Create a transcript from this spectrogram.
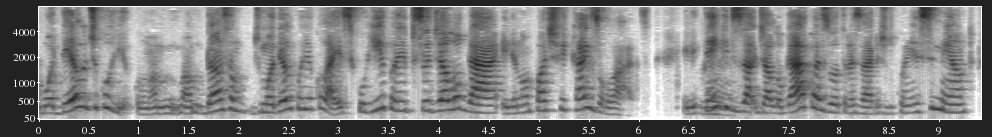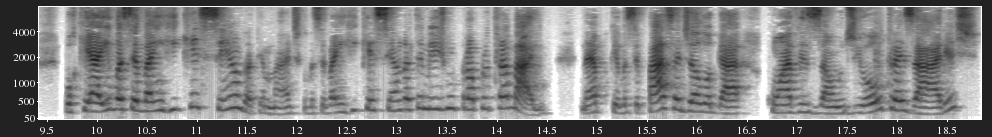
Modelo de currículo, uma, uma, mudança de modelo curricular. Esse currículo ele precisa dialogar, ele não pode ficar isolado. Ele tem que é. dialogar com as outras áreas do conhecimento, porque aí você vai enriquecendo a temática, você vai enriquecendo até mesmo o próprio trabalho, né? Porque você passa a dialogar com a visão de outras áreas,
